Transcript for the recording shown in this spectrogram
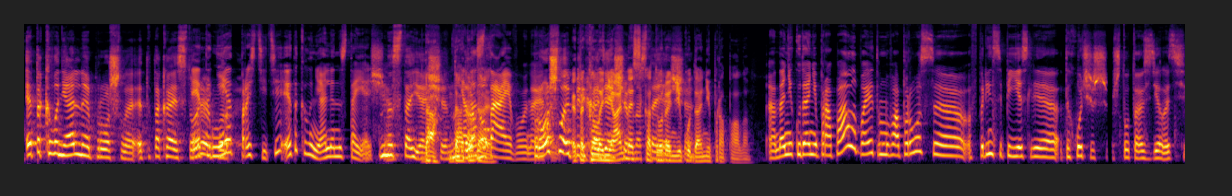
Это колониальное прошлое, это такая история. Это нет, простите, это колониальное настоящее. Настоящее. Да, ну, я да, настаиваю да. на Прошлое этом. Это колониальность, которая никуда не пропала. Она никуда не пропала, поэтому вопрос, э, в принципе, если ты хочешь что-то сделать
